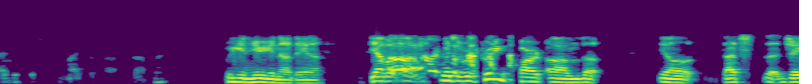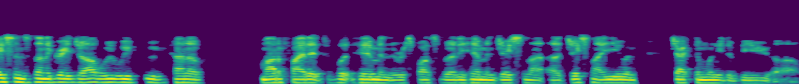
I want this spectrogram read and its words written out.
I just switched to microphone. So. We can hear you now, Dana. Yeah, but uh, with the recruiting part, um, the you know that's the, Jason's done a great job. We we we've kind of modified it to put him in the responsibility, him and Jason, uh, Jason IU and Jack Demooney to be um,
